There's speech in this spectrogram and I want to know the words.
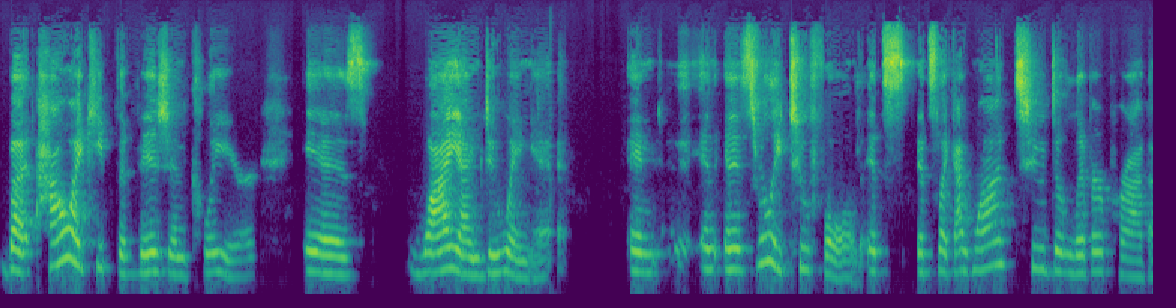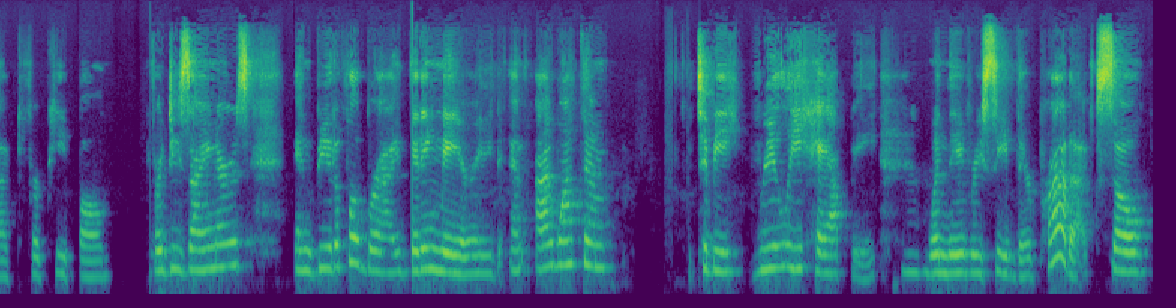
But how i keep the vision clear is why i'm doing it. And, and and it's really twofold. It's it's like i want to deliver product for people for designers and beautiful brides getting married and i want them to be really happy Mhm. when they receive their product so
